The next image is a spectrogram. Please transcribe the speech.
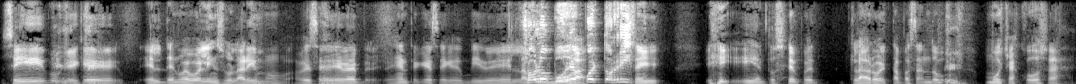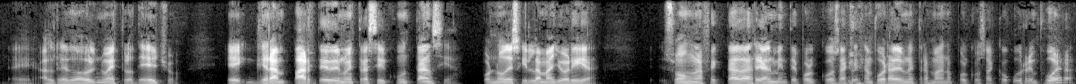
Sí, porque es que el, de nuevo el insularismo, a veces hay gente que se vive en la Solo ocurre en Puerto Rico. Sí, y, entonces, pues, claro, está pasando muchas cosas eh, alrededor nuestro. De hecho, eh, gran parte de nuestras circunstancias, por no decir la mayoría, son afectadas realmente por cosas que están fuera de nuestras manos, por cosas que ocurren fuera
